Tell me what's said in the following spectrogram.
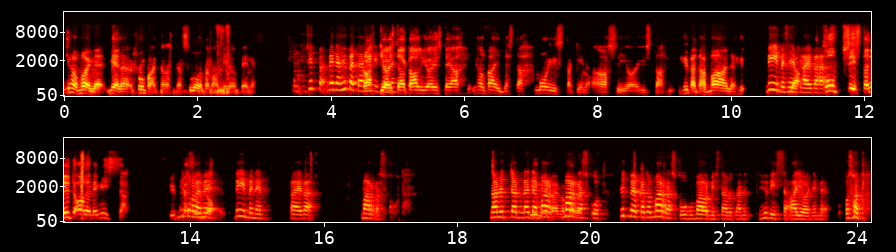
Joo, voimme vielä rupatella tässä muutaman minuutin Sitten meidän hypätään heti katjoista tuonne, ja kaljoista ja ihan kaikesta muistakin asioista. Hypätään vaan hy- viimeiseen ja päivään. hupsista. Nyt olemme missä? Nyt Hyppäsin jo. olemme viimeinen päivä marraskuuta. No nyt on näitä Viimeinen mar- päivä marrasku... Nyt me katson marraskuuhun valmistaudutaan nyt hyvissä ajoin, niin me osataan.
